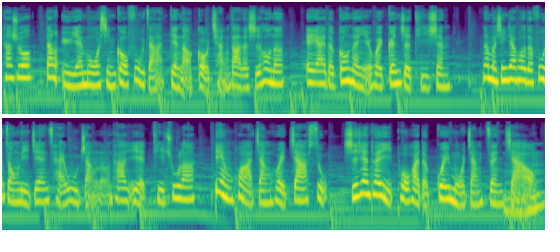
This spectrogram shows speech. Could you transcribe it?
他说：“当语言模型够复杂，电脑够强大的时候呢，AI 的功能也会跟着提升。那么，新加坡的副总理兼财务长呢，他也提出啦变化将会加速，时间推移，破坏的规模将增加哦。嗯、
